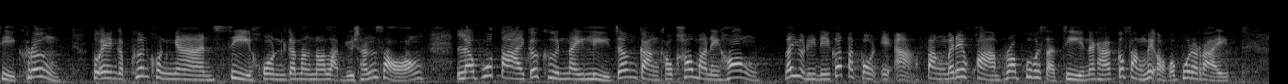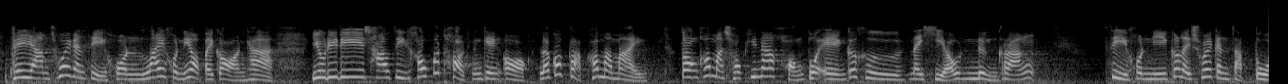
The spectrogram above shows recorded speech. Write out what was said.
สี่ครึ่งตัวเองกับเพื่อนคนงาน 4 คนกำลังนอนหลับอยู่ชั้น2แล้วผู้ตายก็คือนายหลี่เจิ้งกังเขาเข้ามาในห้อง แล้วอยู่ดีๆ ก็ตะโกนเอะอะฟังไม่ได้ความเพราะพูดภาษาจีนนะคะ ก็ฟังไม่ออกว่าพูดอะไร พยายามช่วยกัน4คนไล่คนนี้ออกไปก่อนค่ะ อยู่ดีๆ ชาวจีนเขาก็ถอดกางเกงออก แล้วก็กลับเข้ามาใหม่ ตรงเข้ามาชกที่หน้าของตัวเองก็คือนายเขียวหนึ่งครั้งสี่คนนี้ก็เลยช่วยกันจับตัว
